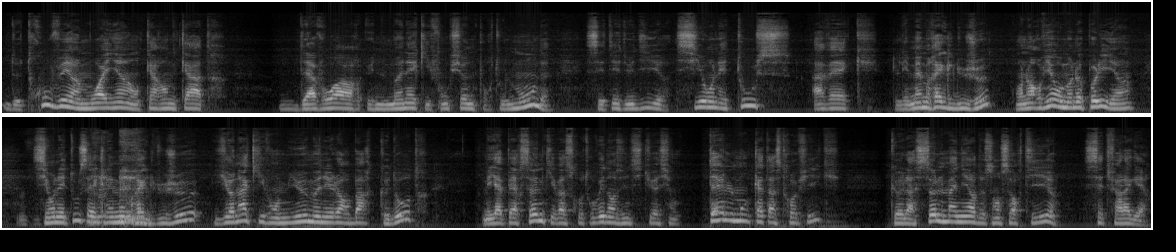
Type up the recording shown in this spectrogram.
de trouver un moyen en 44 d'avoir une monnaie qui fonctionne pour tout le monde, c'était de dire si on est tous avec les mêmes règles du jeu, on en revient au Monopoly, hein. Si on est tous avec les mêmes règles du jeu, il y en a qui vont mieux mener leur barque que d'autres, mais il n'y a personne qui va se retrouver dans une situation tellement catastrophique que la seule manière de s'en sortir, c'est de faire la guerre.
